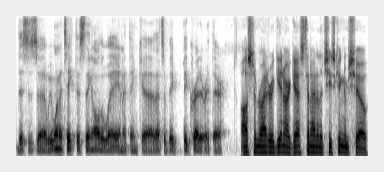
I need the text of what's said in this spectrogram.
this is uh, we want to take this thing all the way and I think uh, that's a big big credit right there. Austin Reiter again, our guest tonight on the Chiefs Kingdom show.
